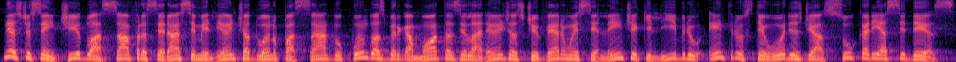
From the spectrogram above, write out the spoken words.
Neste sentido, a safra será semelhante à do ano passado, quando as bergamotas e laranjas tiveram excelente equilíbrio entre os teores de açúcar e acidez.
